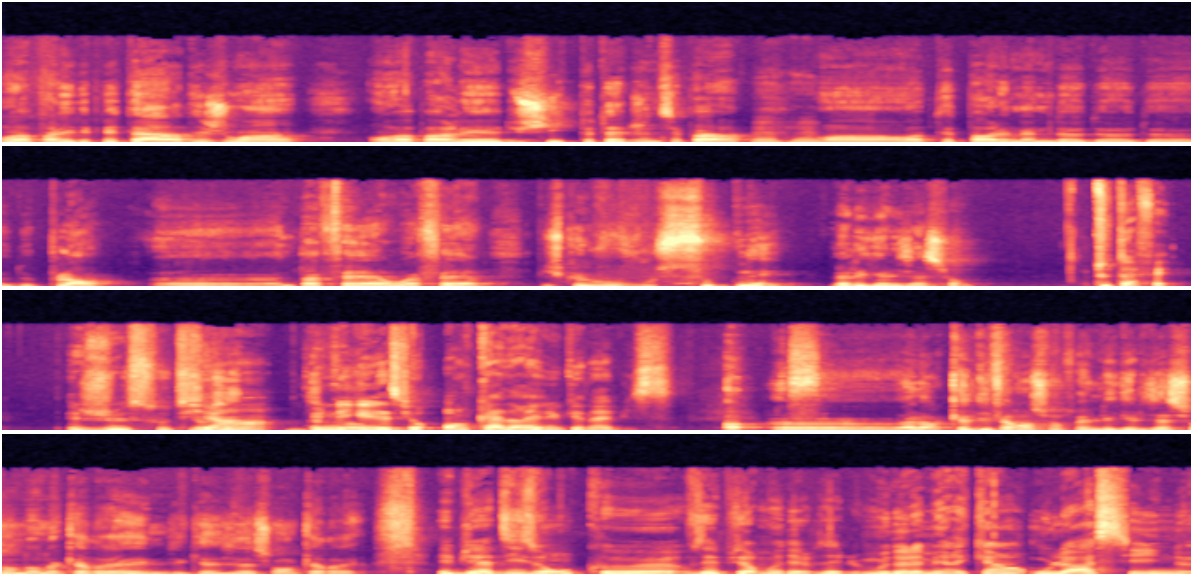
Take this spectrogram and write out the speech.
on va parler des pétards, des joints, on va parler du shit peut-être, je ne sais pas. Mhm. On va peut-être parler même de, de- de- de plans euh, à ne pas faire ou à faire, puisque vous, vous soutenez la légalisation? Tout à fait. Je soutiens êtes- une légalisation encadrée du cannabis. Ah, euh, Alors, quelle différence entre une légalisation non encadrée et une légalisation encadrée? Eh bien, disons que vous avez plusieurs modèles. Vous avez le modèle américain où là, c'est une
